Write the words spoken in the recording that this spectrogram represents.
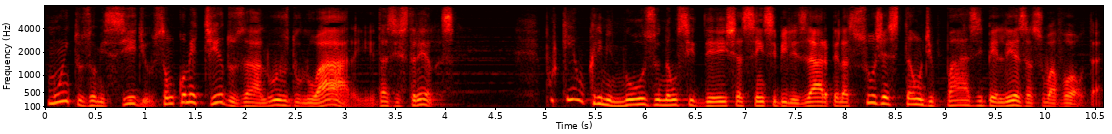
Muitos homicídios são cometidos à luz do luar e das estrelas. Por que o criminoso não se deixa sensibilizar pela sugestão de paz e beleza à sua volta?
